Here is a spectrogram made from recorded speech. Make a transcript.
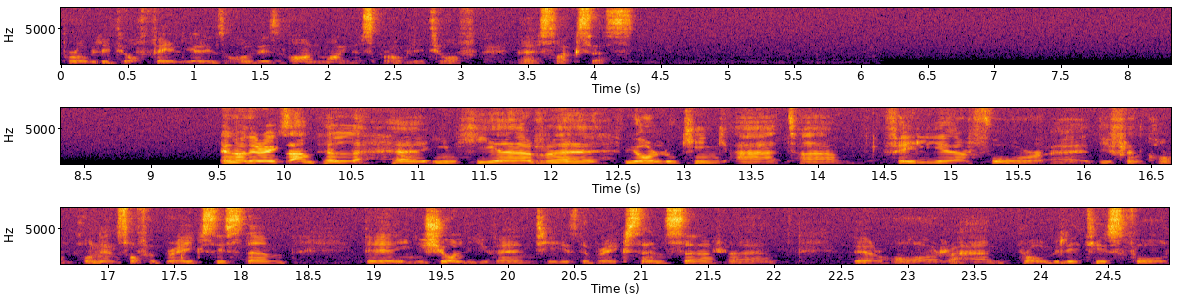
probability of failure is always 1 minus probability of success. Another example uh, in here, uh, we are looking at um, failure for uh, different components of a brake system. The initial event is the brake sensor. There are um, probabilities for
